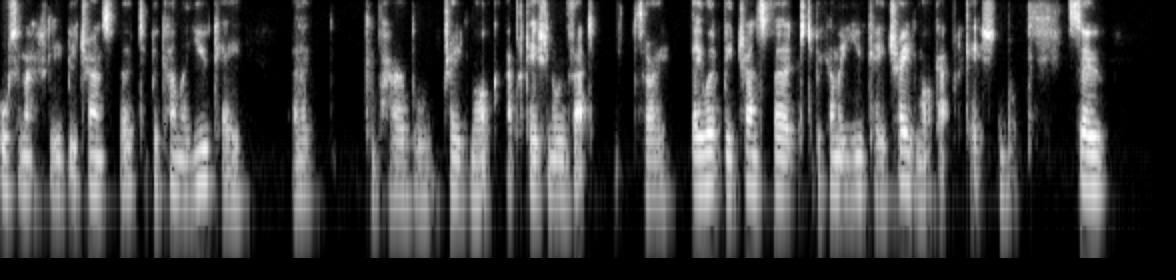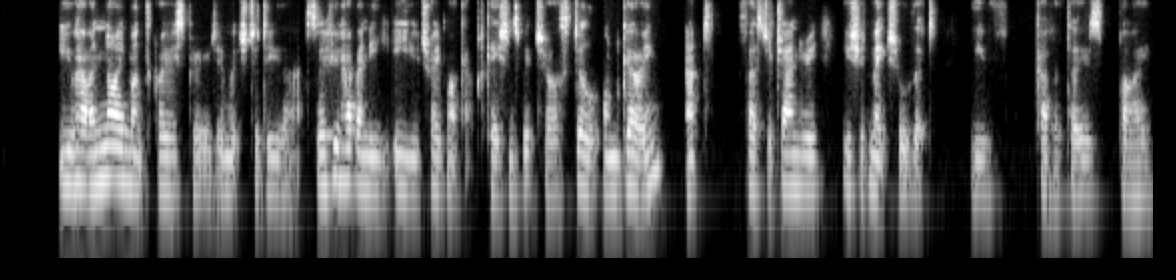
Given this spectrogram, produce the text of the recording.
automatically be transferred to become a UK uh, comparable trademark application, or in fact, sorry, they won't be transferred to become a UK trademark application. So you have a nine month grace period in which to do that. So if you have any EU trademark applications which are still ongoing at 1st of January, you should make sure that you've covered those by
